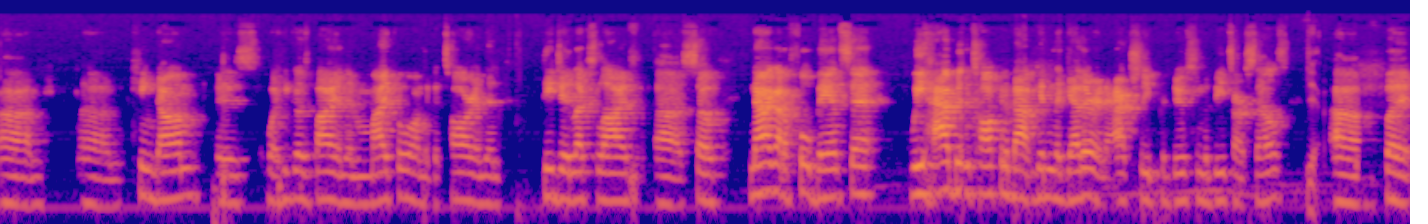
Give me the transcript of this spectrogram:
Um, um, King Dom is what he goes by, and then Michael on the guitar, and then DJ Lex Live. Uh, so now I got a full band set. We have been talking about getting together and actually producing the beats ourselves. Yeah. Uh, but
